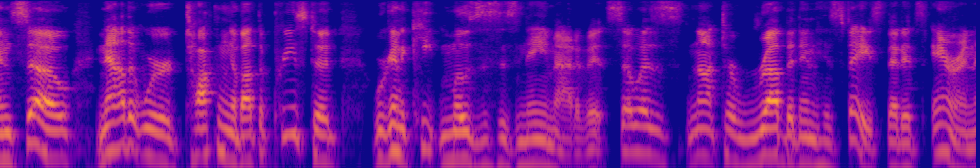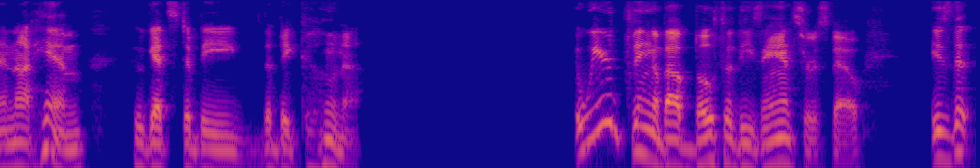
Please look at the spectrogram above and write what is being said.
And so, now that we're talking about the priesthood, we're going to keep Moses' name out of it so as not to rub it in his face that it's Aaron and not him who gets to be the big kahuna. The weird thing about both of these answers, though, is that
